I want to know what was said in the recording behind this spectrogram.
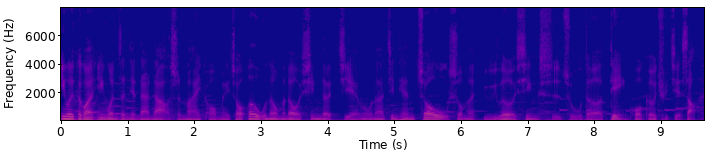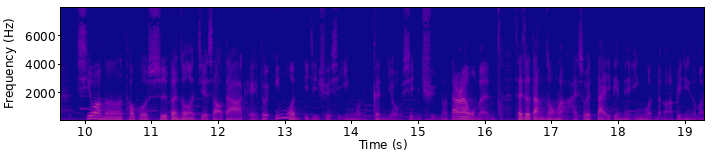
因为客观英文真简单，大家好，我是 Michael。每周二五呢，我们都有新的节目。那今天周五是我们娱乐性十足的电影或歌曲介绍。希望呢，透过十分钟的介绍，大家可以对英文以及学习英文更有兴趣。那当然，我们在这当中啊，还是会带一点点英文的嘛，毕竟什么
